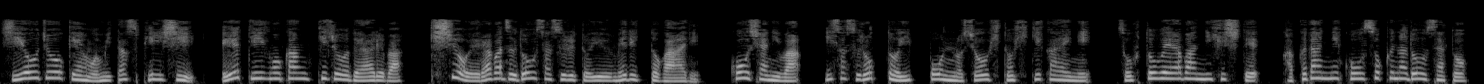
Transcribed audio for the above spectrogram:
使用条件を満たす PC、AT 互換機上であれば、機種を選ばず動作するというメリットがあり、後者には、イサスロット1本の消費と引き換えに、ソフトウェア版に比して、格段に高速な動作と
